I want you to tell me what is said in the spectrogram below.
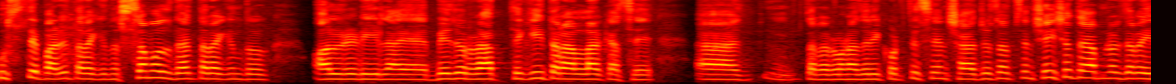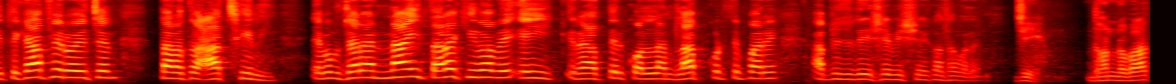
বুঝতে পারে তারা কিন্তু সমজদার তারা কিন্তু অলরেডি বেজর রাত থেকেই তারা আল্লাহর কাছে তারা রোনাজারি করতেছেন সাহায্য চাচ্ছেন। সেই সাথে আপনার যারা ইতিকাফে রয়েছেন তারা তো আছেনই। এবং যারা নাই, তারা কীভাবে এই রাতের কল্যাণ লাভ করতে পারে? আপনি যদি সে বিষয়ে কথা বলেন। জি, ধন্যবাদ।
